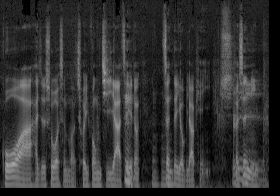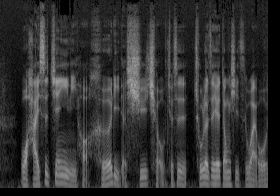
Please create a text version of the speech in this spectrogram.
锅啊，还是说什么吹风机啊这些东西，真的有比较便宜。可是你，我还是建议你哈，合理的需求就是除了这些东西之外，我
